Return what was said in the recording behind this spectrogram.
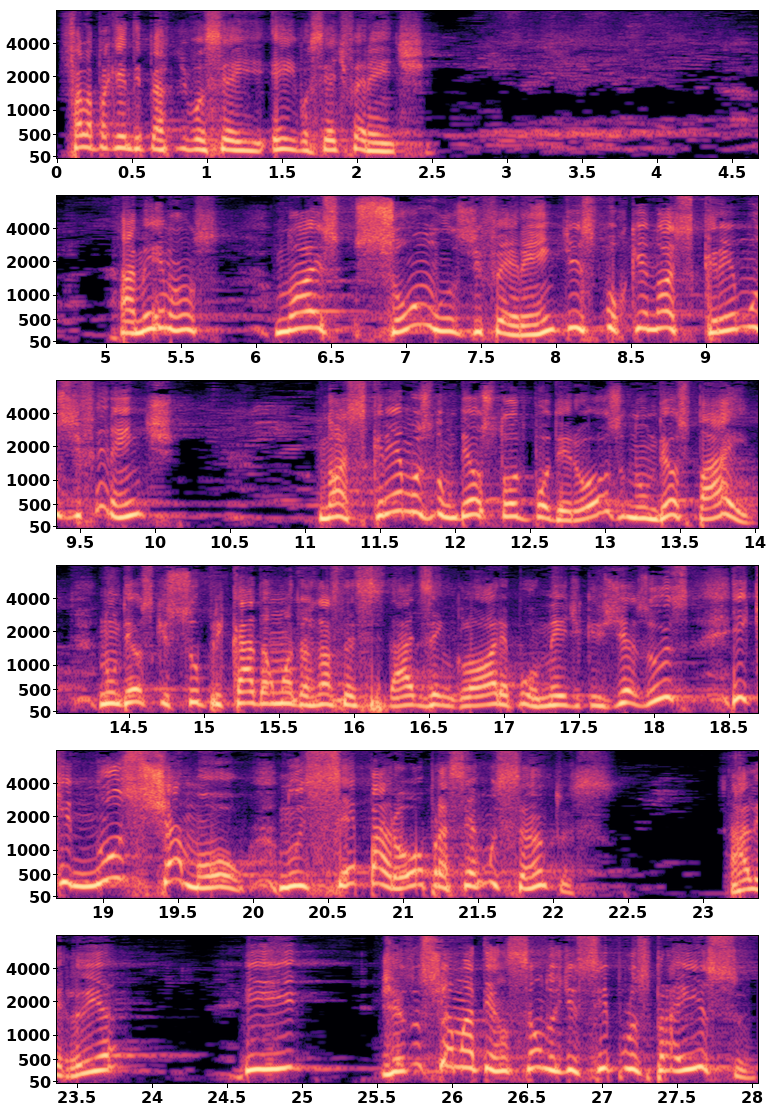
Fala para quem tem perto de você aí, ei, você é diferente. Amém, irmãos? Nós somos diferentes porque nós cremos diferente. Nós cremos num Deus todo-poderoso, num Deus Pai, num Deus que supre cada uma das nossas necessidades em glória por meio de Cristo Jesus e que nos chamou, nos separou para sermos santos. Aleluia. E Jesus chama a atenção dos discípulos para isso.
